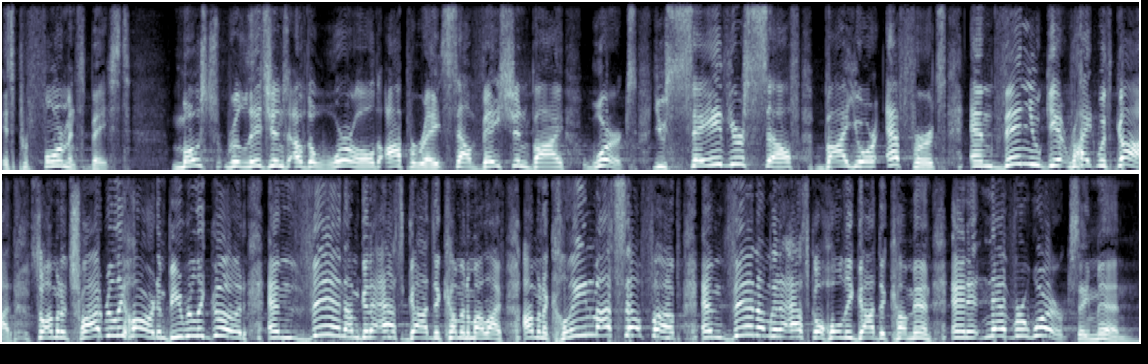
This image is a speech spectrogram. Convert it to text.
It's performance based. Most religions of the world operate salvation by works. You save yourself by your efforts, and then you get right with God. So I'm gonna try really hard and be really good, and then I'm gonna ask God to come into my life. I'm gonna clean myself up, and then I'm gonna ask a holy God to come in. And it never works. Amen.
